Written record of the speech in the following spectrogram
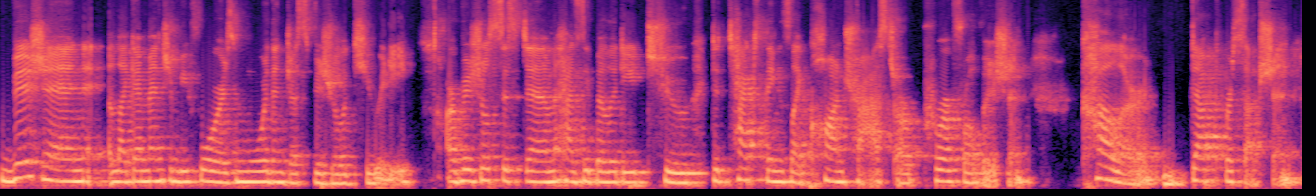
Vision, like I mentioned before, is more than just visual acuity. Our visual system has the ability to detect things like contrast or peripheral vision color, depth perception,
